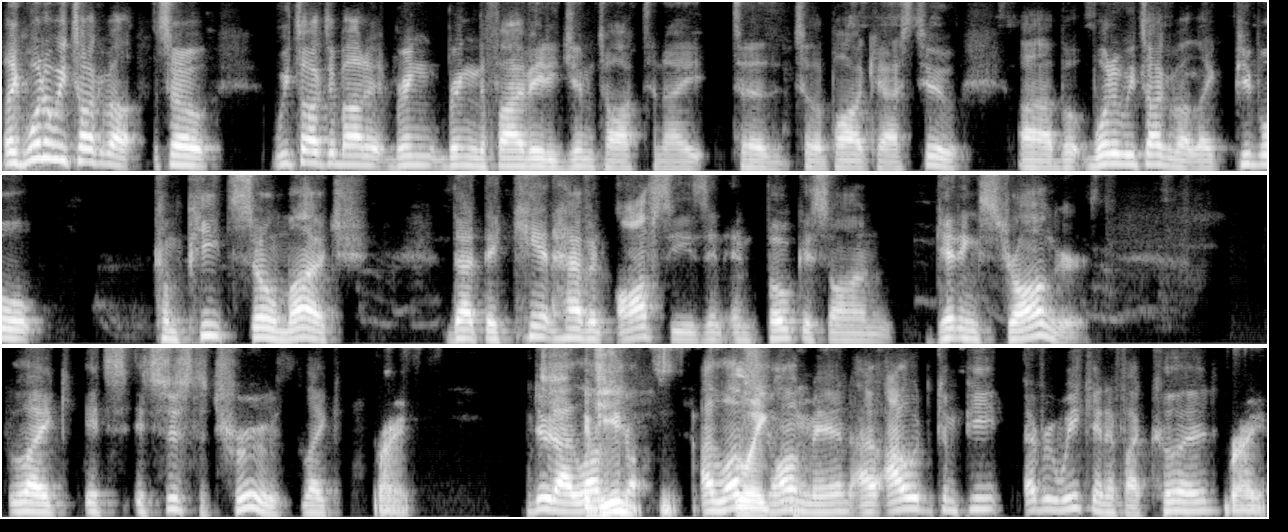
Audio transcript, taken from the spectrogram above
like what do we talk about so we talked about it bring bring the 580 gym talk tonight to to the podcast too uh but what do we talk about like people compete so much that they can't have an off season and focus on getting stronger. Like it's it's just the truth. Like Right. dude i love you- strong, i love like- strong man. I, I would compete every weekend if i could. Right.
